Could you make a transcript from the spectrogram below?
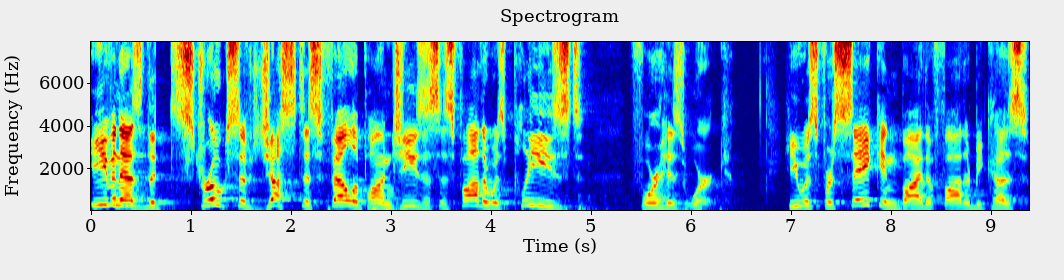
Even as the strokes of justice fell upon Jesus, his Father was pleased for his work. He was forsaken by the Father because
